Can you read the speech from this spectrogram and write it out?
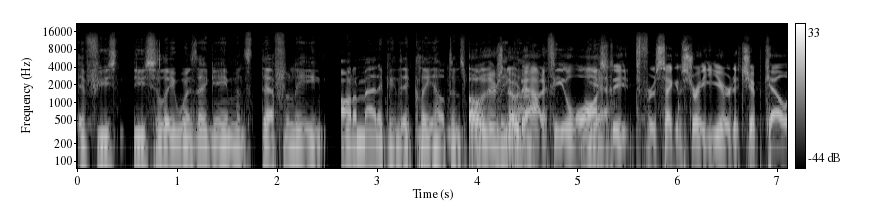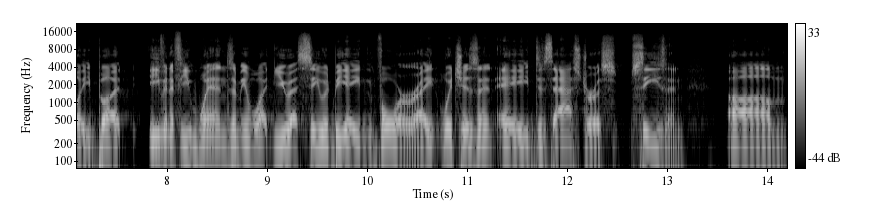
if UCLA wins that game, it's definitely automatically that Clay Helton's. Oh, there's no gone. doubt if he lost Yeah. it for a second straight year to Chip Kelly, but even if he wins, I mean, what USC would be eight and four, right? Which isn't a disastrous season um,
